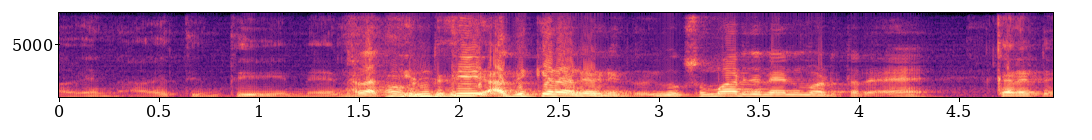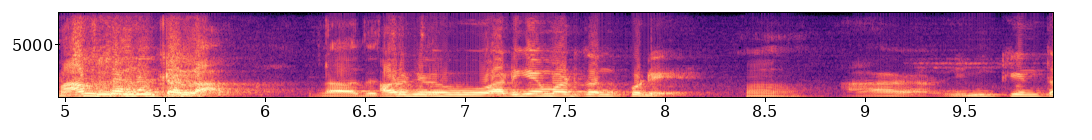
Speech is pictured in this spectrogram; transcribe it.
ಅದೇ ನಾವೇ ತಿಂತೀವಿ ಇನ್ನೇನಲ್ಲ ತಿಂತೀವಿ ತಿಂತಿ ಅದಕ್ಕೆ ನಾನು ಹೇಳಿದ್ದು. ಇವಾಗ ಸುಮಾರು ಜನ ಏನು ಮಾಡ್ತಾರೆ ಕರೆಕ್ಟ್ ಮಾಂಸ ಮುಟ್ಟಲ್ಲ. ಅವ್ರು ನೀವು ಅಡುಗೆ ಮಾಡಿ ತಂದು ಕೊಡಿ ನಿಮ್ಗಿಂತ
